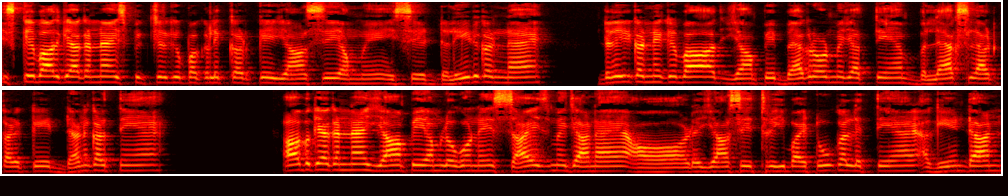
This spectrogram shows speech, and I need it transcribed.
इसके बाद क्या करना है? इस पिक्चर के ऊपर क्लिक करके यहाँ से हमें इसे डिलीट करना है। डिलीट करने के बाद यहाँ पे बैकग्राउंड में जाते हैं ब्लैक सेलेक्ट करके डन करते हैं। अब क्या करना है? यहाँ पे हम लोगों ने साइज़ में जाना है और यहाँ से थ्री बाई टू कर लेते हैं। अगेन डन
